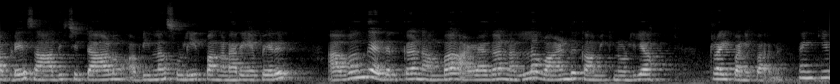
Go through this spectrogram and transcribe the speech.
அப்படியே சாதிச்சிட்டாலும் அப்படின்லாம் சொல்லியிருப்பாங்க நிறைய பேர். அவங்க எதற்க நம்ம அழகாக நல்லா வாழ்ந்து காமிக்கணும் இல்லையா? ட்ரை பண்ணி பாருங்கள் தேங்க்யூ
